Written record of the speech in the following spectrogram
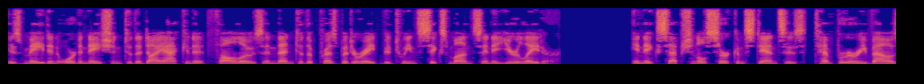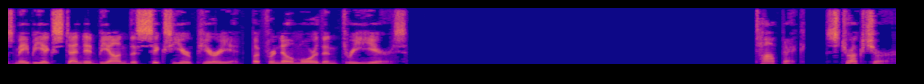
is made an ordination to the diaconate follows and then to the presbyterate between six months and a year later. In exceptional circumstances, temporary vows may be extended beyond the six-year period, but for no more than three years. Structure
